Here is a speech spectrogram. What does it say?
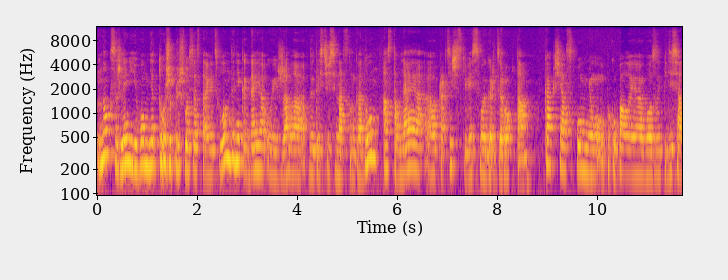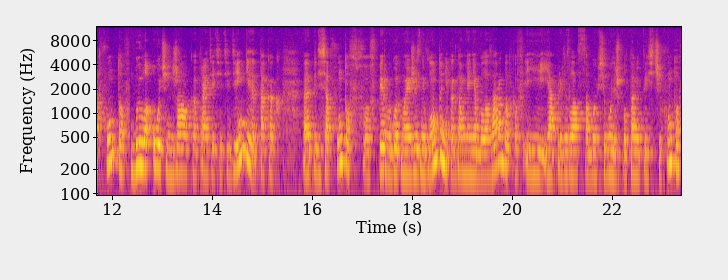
Но, к сожалению, его мне тоже пришлось оставить в Лондоне, когда я уезжала в 2017 году, оставляя э, практически весь свой гардероб там. Как сейчас помню, покупала я его за 50 фунтов. Было очень жалко тратить эти деньги, так как 50 э, фунтов в первый год моей жизни в Лондоне, когда у меня не было заработков, и я привезла с собой всего лишь полторы тысячи фунтов.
